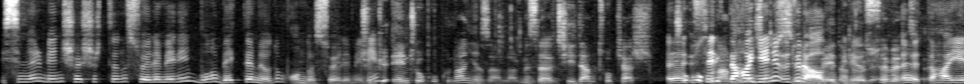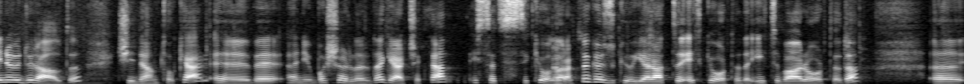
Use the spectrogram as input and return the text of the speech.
İsimlerin beni şaşırttığını söylemeliyim. Bunu beklemiyordum. Onu da söylemeliyim. Çünkü en çok okunan yazarlar. Mesela Çiğdem Toker Ee, çok üstelik okunan daha bir yazar. yeni ödül Sinan aldı Meydan öyle. biliyorsun. Evet. Evet, daha yeni ödül aldı Çiğdem Toker Ee, ve hani başarıları da gerçekten istatistiki olarak Evet. da gözüküyor. Yarattığı etki ortada, itibarı ortada. Ee,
